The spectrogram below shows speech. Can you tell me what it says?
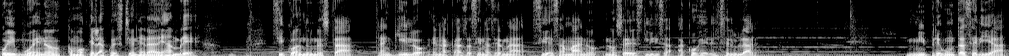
Uy, bueno, como que la cuestión era de hambre. Si cuando uno está tranquilo en la casa sin hacer nada, si esa mano no se desliza a coger el celular. Mi pregunta sería,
